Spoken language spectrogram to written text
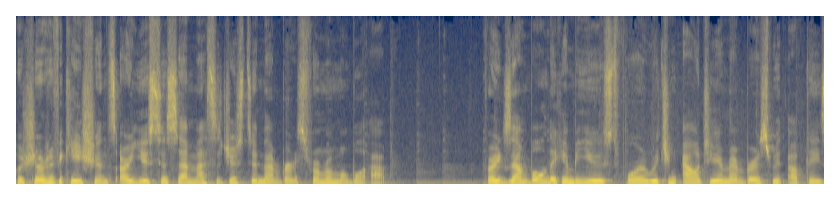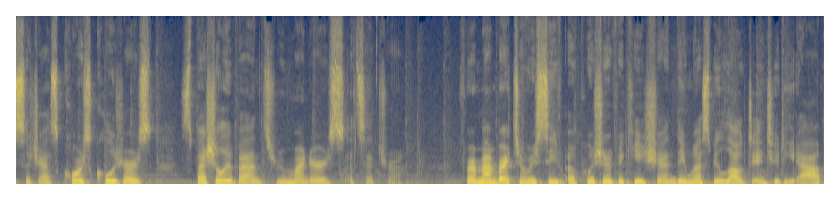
Push notifications are used to send messages to members from a mobile app. For example, they can be used for reaching out to your members with updates such as course closures, special events, reminders, etc. For a member to receive a push notification, they must be logged into the app,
